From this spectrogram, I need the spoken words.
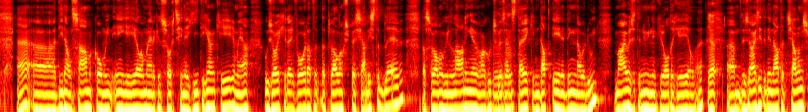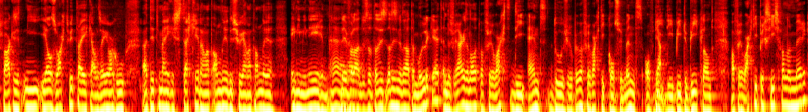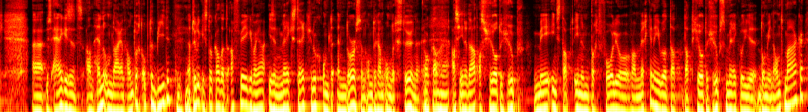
Hè, eh, die dan samenkomen in één geheel om eigenlijk een soort synergie te gaan creëren. Maar ja, hoe zorg je ervoor dat het dat wel nog specialisten blijven? Dat ze wel nog een lading hebben van goed, we Mhm. zijn sterk in dat ene ding dat we doen, maar we zitten nu in een groter geheel. Hè. Ja. Ehm, dus daar zit inderdaad de challenge. Vaak is het niet heel zwart-wit dat je kan zeggen van goed, dit merk is sterker dan het andere, dus we gaan het andere elimineren. Hè. Nee, voilà. Dus dat, dat, is, dat is inderdaad de moeilijkheid. En de vraag is dan altijd, wat verwacht die einddoelgroep? hè? Wat verwacht die consument of die, Ja. die B2B-klant? Wat verwacht die precies van een merk? Eh, dus eigenlijk is het aan hen om daar een antwoord op te bieden. Natuurlijk is het ook altijd afwegen van, ja, is een merk sterk genoeg om te endorsen, om te gaan ondersteunen? hè? Ook al, ja. Als je inderdaad als grote groep mee instapt in een portfolio van merken en je wilt dat, dat grote groepsmerk wil je dominant maken.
